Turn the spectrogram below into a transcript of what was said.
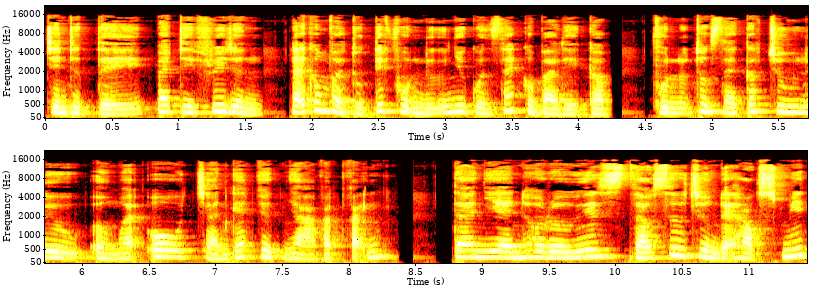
Trên thực tế, Betty Friedan lại không phải thuộc tiếp phụ nữ như cuốn sách của bà đề cập, phụ nữ thuộc giai cấp trung lưu ở ngoại ô chán ghét việc nhà vặt vãnh. Daniel Horowitz, giáo sư trường đại học Smith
